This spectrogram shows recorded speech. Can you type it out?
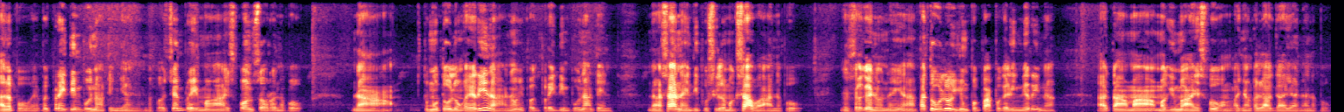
ano po eh, pagpray din po natin yan. Ano po siyempre yung mga sponsor ano po na tumutulong kay Rina ano ipagpray din po natin na sana hindi po sila magsawa ano po. Sa ganun ay ah, patuloy yung pagpapagaling ni Rina at ah, ma- maging maayos po ang kanyang kalagayan ano po.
